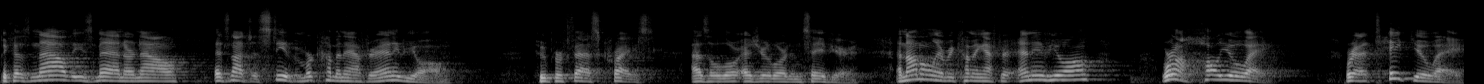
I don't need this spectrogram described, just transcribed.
Because now these men are now, it's not just Stephen, we're coming after any of you all who profess Christ as, a Lord, as your Lord and Savior. And not only are we coming after any of you all, we're going to haul you away. We're going to take you away.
